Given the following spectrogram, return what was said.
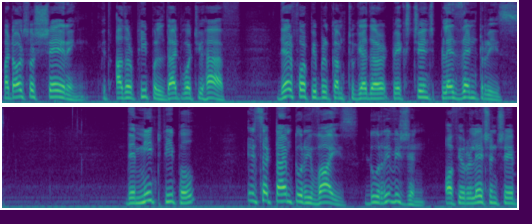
but also sharing with other people that what you have. Therefore, people come together to exchange pleasantries. They meet people. It's a time to revise, do revision of your relationship,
